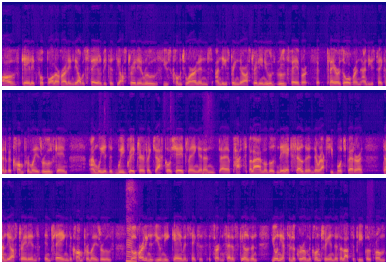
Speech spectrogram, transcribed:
of Gaelic football or hurling, they always fail because the Australian rules used to come to Ireland and they used to bring their Australian rules favor, players over and, and they used to play kind of a compromise rules game. And we had the, we had great players like Jack O'Shea playing it and uh, Pat Spillane and those, and they excelled in it. And they were actually much better than the Australians in playing the compromise rules. Mm. So hurling is a unique game. It takes a, a, certain set of skills, and you only have to look around the country, and there's a lots of people from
